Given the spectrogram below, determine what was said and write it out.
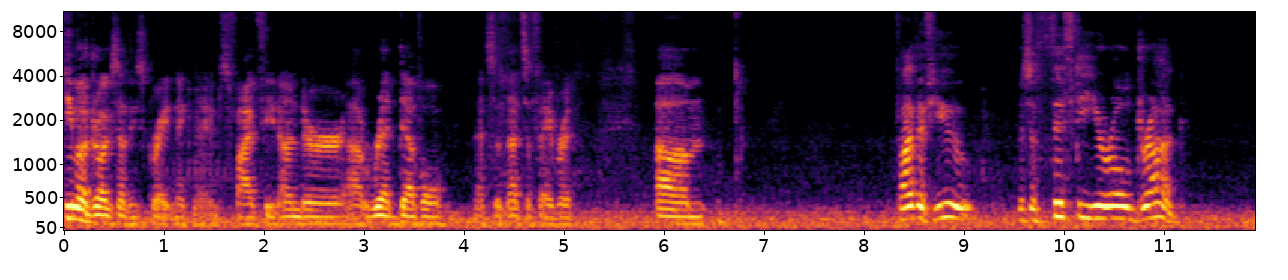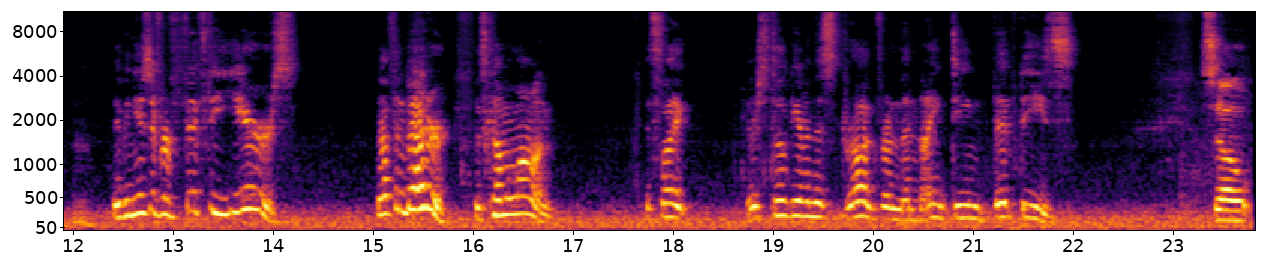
Chemo drugs have these great nicknames: five feet under, uh, Red Devil. That's a, that's a favorite. Um, 5FU is a 50 year old drug. They've been using it for 50 years. Nothing better has come along. It's like they're still giving this drug from the 1950s. So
